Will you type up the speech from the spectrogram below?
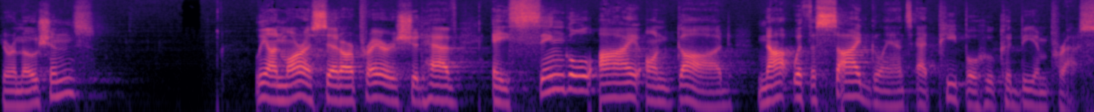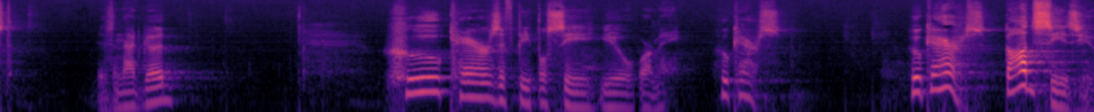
Your emotions? Leon Morris said our prayers should have a single eye on God, not with a side glance at people who could be impressed. Isn't that good? Who cares if people see you or me? Who cares? Who cares? God sees you.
